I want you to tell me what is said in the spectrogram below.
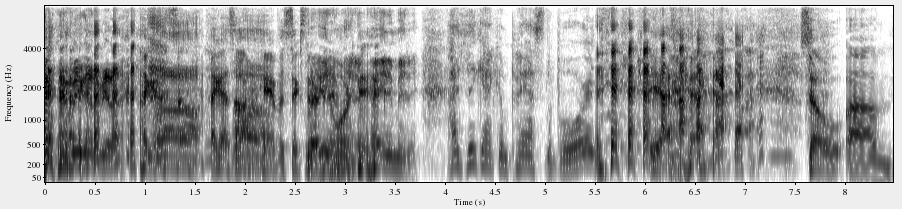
and we're gonna be like, I got- "Ah, I got soccer ah, camp at 6:30 in the morning." minute, Wait a minute. I think I can pass the board. yeah. so, um,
